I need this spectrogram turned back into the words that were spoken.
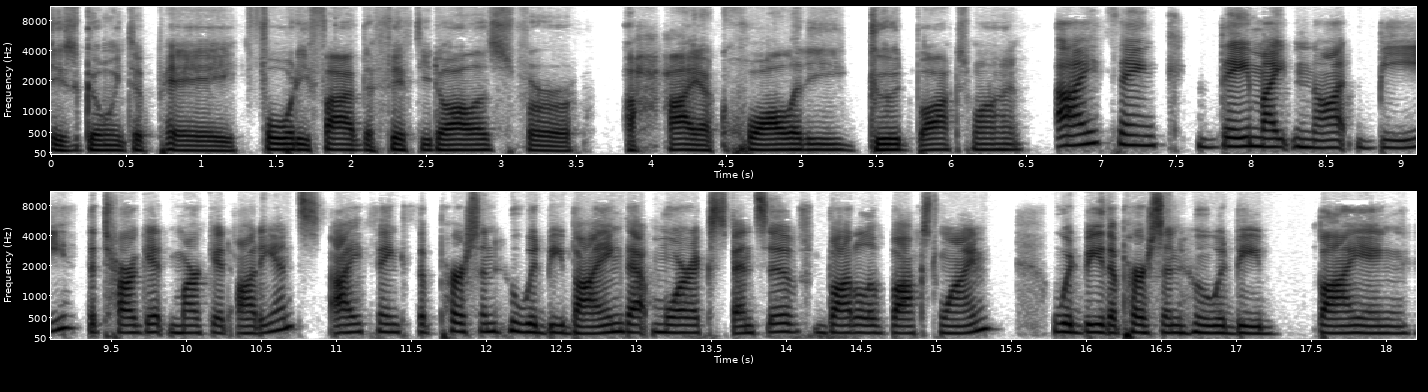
is going to pay forty-five to fifty dollars for a higher quality, good box wine? I think they might not be the target market audience. I think the person who would be buying that more expensive bottle of boxed wine would be the person who would be buying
